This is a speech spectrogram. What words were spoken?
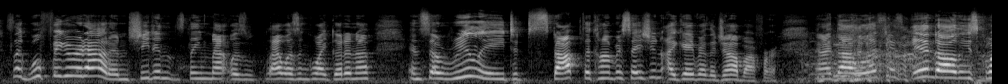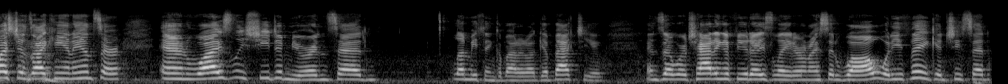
It's like we'll figure it out. And she didn't think that was that wasn't quite good enough. And so really to stop the conversation i gave her the job offer. And i thought well let's just end all these questions i can't answer. And wisely she demurred and said let me think about it. I'll get back to you and so we're chatting a few days later, and I said, Well, what do you think? And she said,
